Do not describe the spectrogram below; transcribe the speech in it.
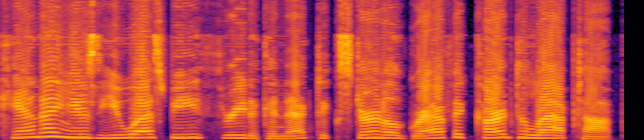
Can I use USB 3 to connect external graphic card to laptop?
